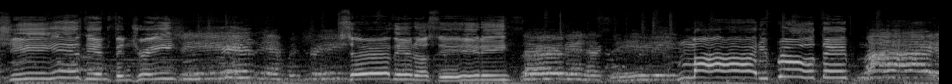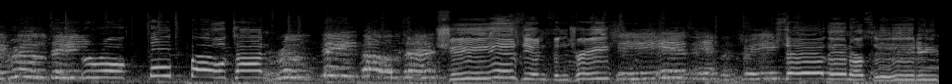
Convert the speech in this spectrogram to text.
She is the infantry she is the infantry, serving a city. serving her city. Mighty Ruthie. Mighty Ruthie, Ruthie Bolton. Ruthie Bolton, She is the infantry she is the infantry. serving a city. You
